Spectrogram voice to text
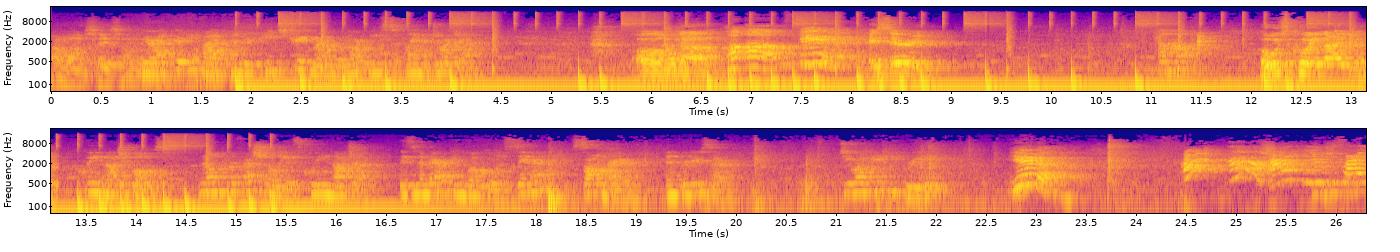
I don't want to say something. You're at 3500 Peachtree Road, northeast Atlanta, Georgia. Oh nah. Uh-uh, I'm scared. Hey Siri, who's Queen Naija? Queen Naija Bowles, known professionally as Queen Naija, is an American vocalist, singer, songwriter, and producer. Do you want me to keep reading? Yeah. In July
